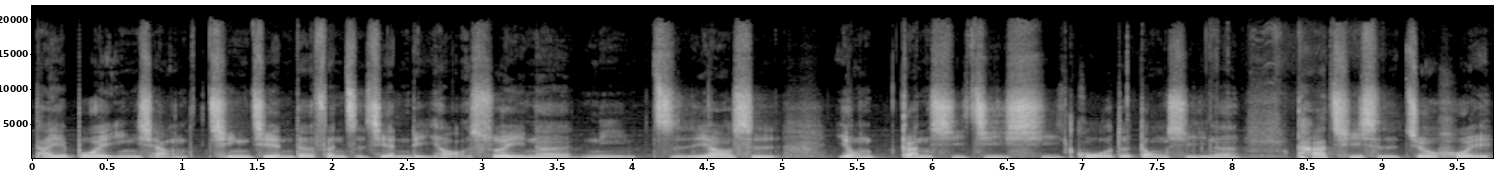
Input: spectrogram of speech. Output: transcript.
它也不会影响氢键的分子键力哈，所以呢你只要是用干洗剂洗过的东西呢，它其实就会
